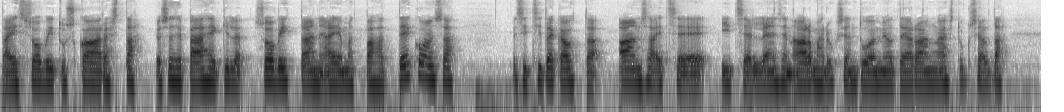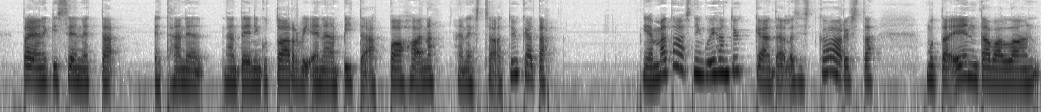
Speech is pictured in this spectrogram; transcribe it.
tai sovituskaaresta, jossa se päähenkilö sovittaa ne aiemmat pahat tekonsa ja sitten sitä kautta ansaitsee itselleen sen armahduksen tuomiolta ja rangaistukselta, tai ainakin sen, että, että hänen, hän ei niin kuin tarvi enää pitää pahana, hänestä saa tykätä. Ja mä taas niin kuin ihan tykkään tällaisista kaarista, mutta en tavallaan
